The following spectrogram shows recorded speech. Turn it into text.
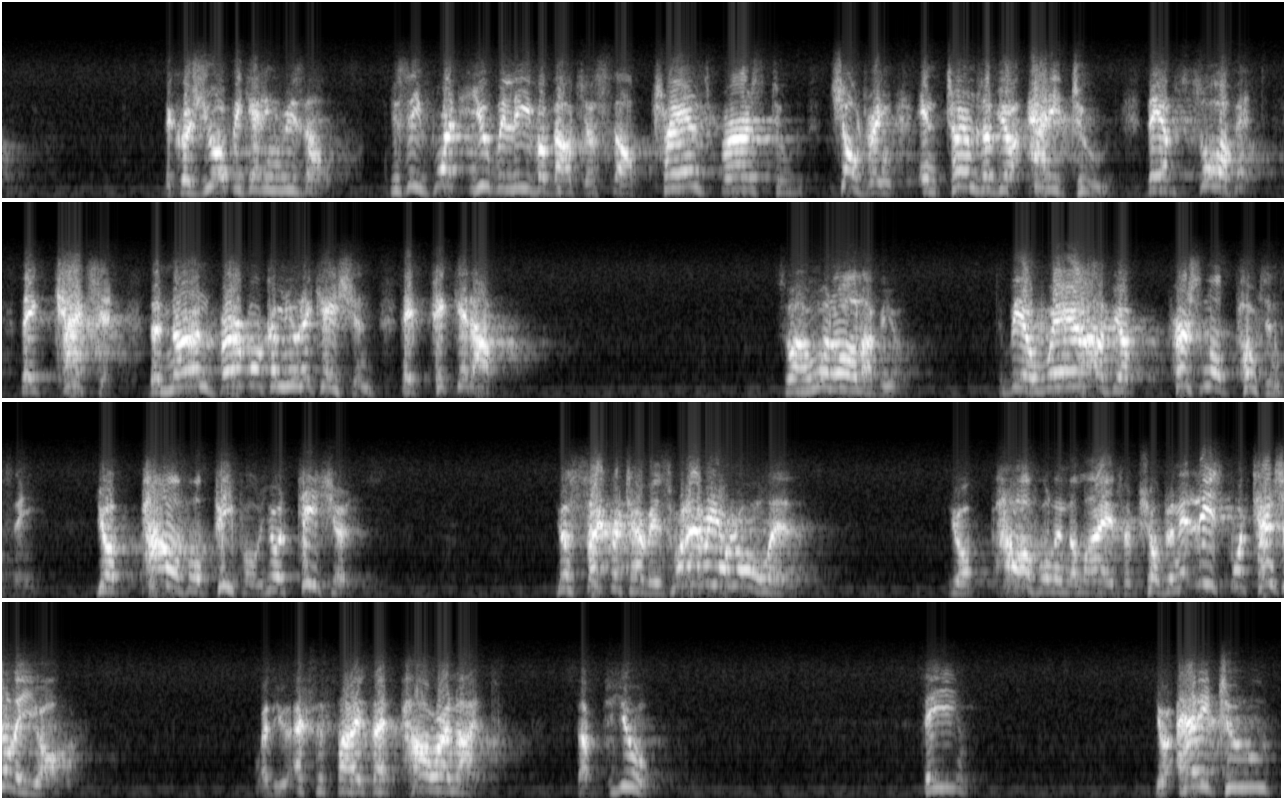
Because you'll be getting results. You see, what you believe about yourself transfers to children in terms of your attitude. They absorb it. They catch it. The nonverbal communication, they pick it up. So I want all of you to be aware of your personal potency, your powerful people, your teachers, your secretaries, whatever your role is. You're powerful in the lives of children, at least potentially you are. Whether you exercise that power or not, it's up to you. See, your attitude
